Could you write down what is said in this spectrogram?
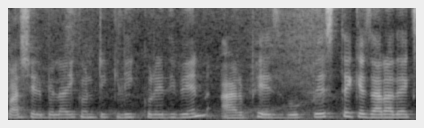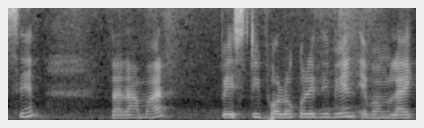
পাশের বেল আইকনটি ক্লিক করে দিবেন। আর ফেসবুক পেজ থেকে যারা দেখছেন, তারা আমার পেজটি ফলো করে দিবেন এবং লাইক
